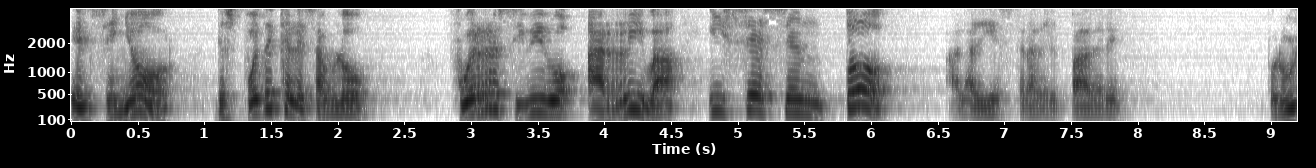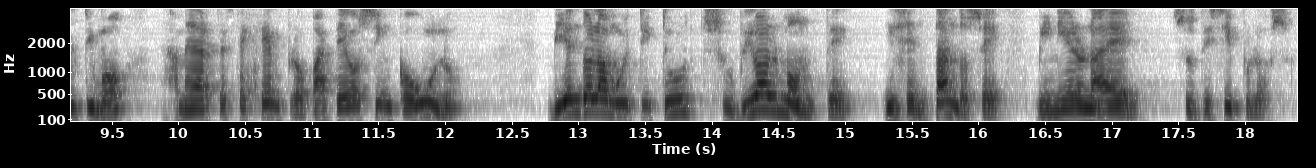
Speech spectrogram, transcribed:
El Señor, después de que les habló, fue recibido arriba y se sentó a la diestra del Padre. Por último, déjame darte este ejemplo, Mateo 5.1. Viendo la multitud, subió al monte y sentándose, vinieron a él sus discípulos.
